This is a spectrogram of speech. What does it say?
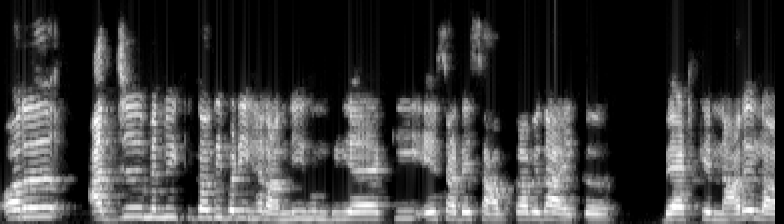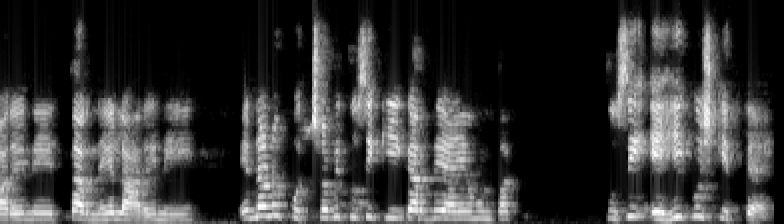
ਔਰ ਅੱਜ ਮੈਨੂੰ ਇੱਕ ਗੱਲ ਦੀ ਬੜੀ ਹੈਰਾਨੀ ਹੁੰਦੀ ਹੈ ਕਿ ਇਹ ਸਾਡੇ ਸਾਬਕਾ ਵਿਧਾਇਕ ਬੈਠ ਕੇ ਨਾਰੇ ਲਾ ਰਹੇ ਨੇ, ਧਰਨੇ ਲਾ ਰਹੇ ਨੇ। ਇਹਨਾਂ ਨੂੰ ਪੁੱਛੋ ਵੀ ਤੁਸੀਂ ਕੀ ਕਰਦੇ ਆਏ ਹੋ ਹੁਣ ਤੱਕ? ਤੁਸੀਂ ਇਹੀ ਕੁਝ ਕੀਤਾ ਹੈ।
